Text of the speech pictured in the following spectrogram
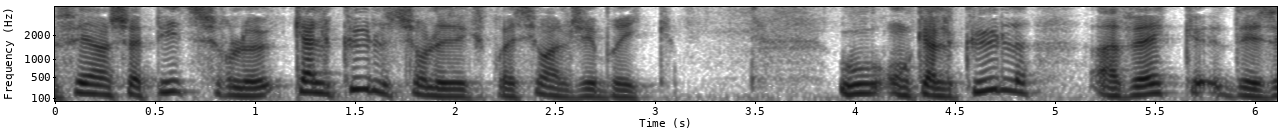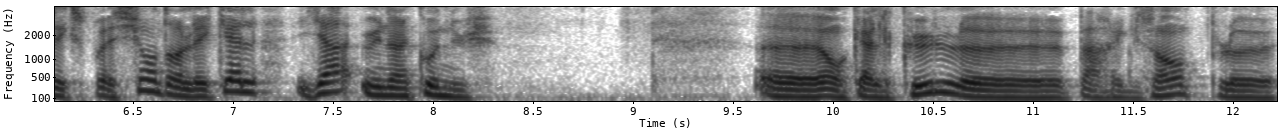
fait un chapitre sur le calcul sur les expressions algébriques où on calcule avec des expressions dans lesquelles il y a une inconnue. Euh, on calcule, euh, par exemple,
